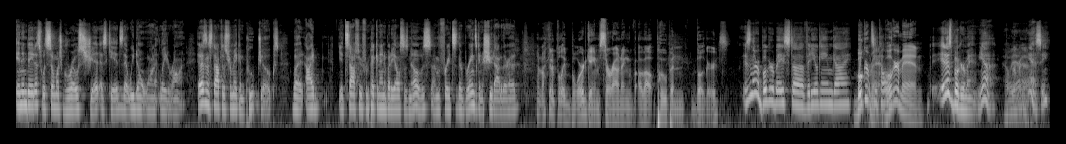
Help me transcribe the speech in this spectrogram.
inundate us with so much gross shit as kids that we don't want it later on. It hasn't stopped us from making poop jokes, but I it stops me from picking anybody else's nose. I'm afraid their brain's going to shoot out of their head. I'm not gonna play board games surrounding about poop and boogers. Isn't there a booger based uh, video game guy? Booger What's Man. Booger Man. It is Booger Man, yeah. Hell Booger yeah. Man. Yeah, see?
